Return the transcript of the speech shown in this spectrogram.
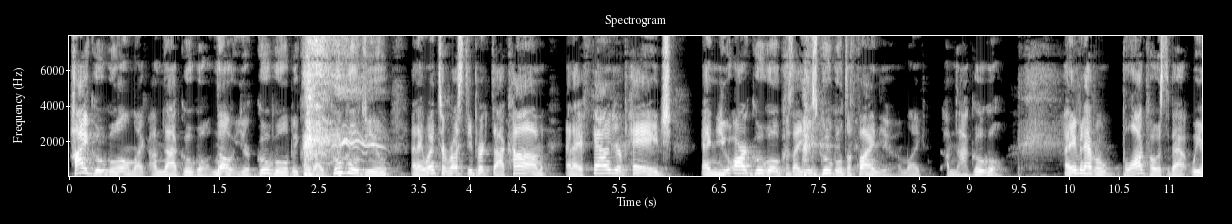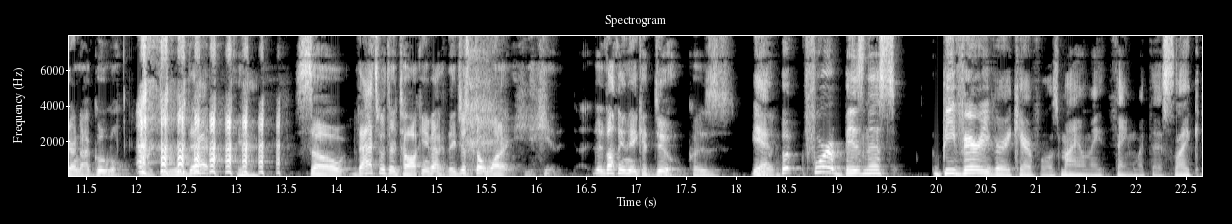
Hi, Google. I'm like, I'm not Google. No, you're Google because I Googled you and I went to rustybrick.com and I found your page and you are Google because I use Google to find you. I'm like, I'm not Google. I even have a blog post about we are not Google. Like, you read that? Yeah. So that's what they're talking about. They just don't want to, there's nothing they could do because, Yeah, but for a business, be very, very careful. Is my only thing with this. Like,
